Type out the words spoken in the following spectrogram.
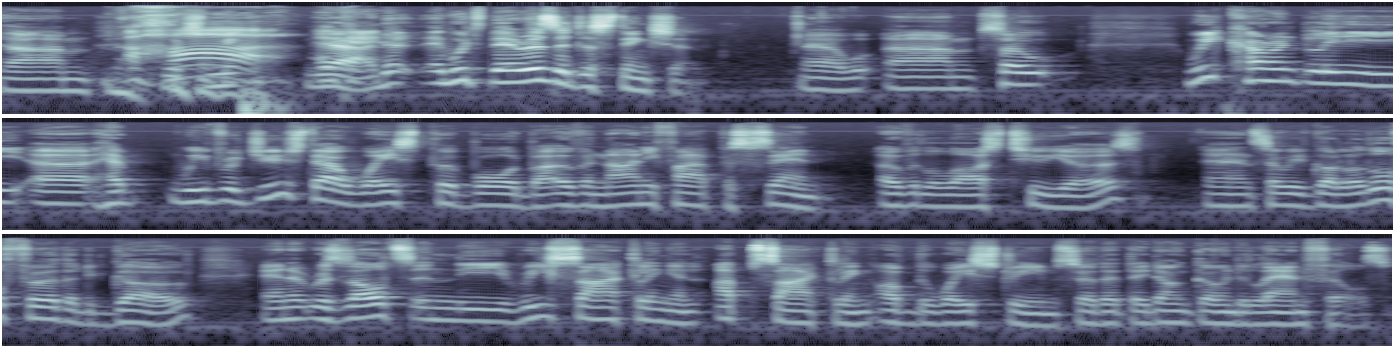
Um, Aha. Which, yeah, okay. th- which there is a distinction. Uh, um, so We currently uh, have we've reduced our waste per board by over 95% over the last two years. And so we've got a little further to go, and it results in the recycling and upcycling of the waste streams so that they don't go into landfills.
